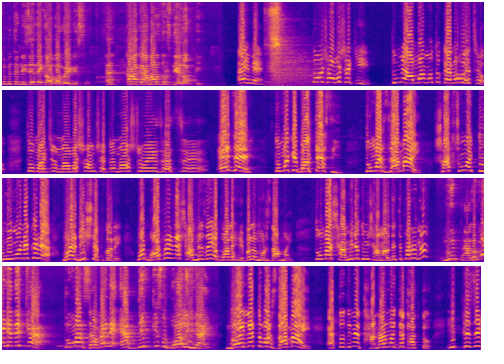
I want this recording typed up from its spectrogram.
তুমি তো নিজে দেখে অবাক হয়ে গেছো হ্যাঁ? খামাকে আমার দোষ দিয়ে লাভ কি? এই মেয়ে তোমার সমস্যা কি? তুমি আমার মতো কেন হয়েছো? তোমার জন্য আমার সংসারটা নষ্ট হয়ে যাচ্ছে। এই যে তোমাকে বলতে আসি তোমার জামাই সব সময় তুমি মনে করে মোরা ডিস্টার্ব করে। মোর বয়ফ্রেন্ডটা সামনে যাইয়া বলে হে বলে মোর জামাই তোমার স্বামীটা তুমি সামাল দিতে পারো না? মুই ভালো মাইয়া দেখা তোমার জামাইরে একদিন কিছু বলি নাই নইলে তোমার জামাই এতদিনে থানার মধ্যে থাকতো ইফটিজিং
